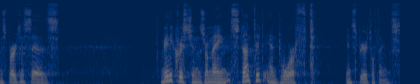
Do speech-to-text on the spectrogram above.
And Spurgeon says, many Christians remain stunted and dwarfed in spiritual things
